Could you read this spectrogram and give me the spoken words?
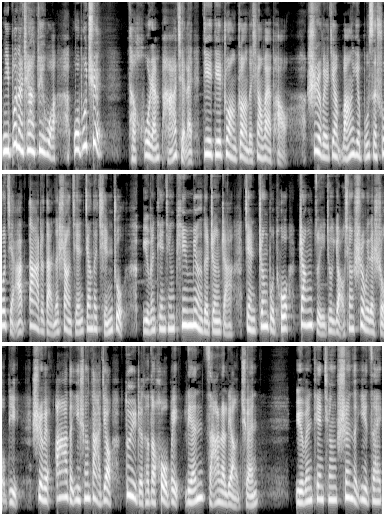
你不能这样对我！我不去！”他忽然爬起来，跌跌撞撞的向外跑。侍卫见王爷不似说假，大着胆子上前将他擒住。宇文天青拼命的挣扎，见挣不脱，张嘴就咬向侍卫的手臂。侍卫啊的一声大叫，对着他的后背连砸了两拳。宇文天青身子一栽，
